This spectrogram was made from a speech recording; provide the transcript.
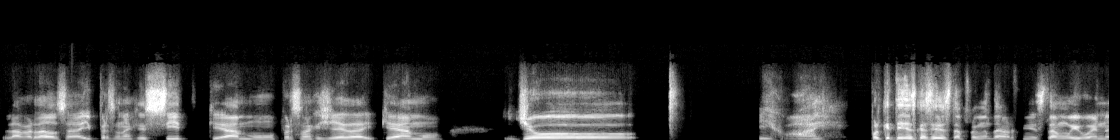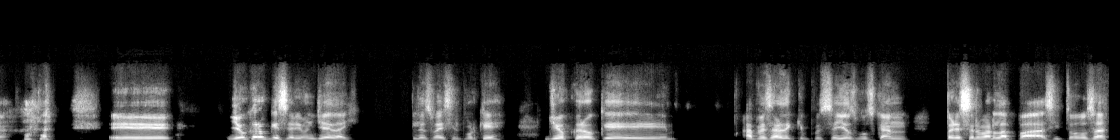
la verdad, o sea, hay personajes Sith que amo, personajes Jedi que amo. Yo, hijo, ay, ¿por qué tienes que hacer esta pregunta, Martín? Está muy buena. Eh, yo creo que sería un Jedi. Les voy a decir por qué. Yo creo que a pesar de que pues ellos buscan preservar la paz y todo. O sea,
